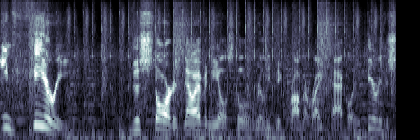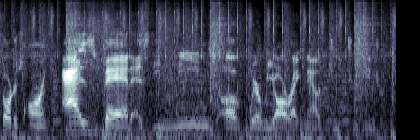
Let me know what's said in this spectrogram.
in theory, the starters now Evan Neal is still a really big problem at right tackle. In theory, the starters aren't as bad as the means of where we are right now due to injuries.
